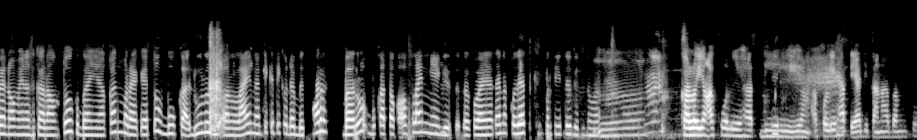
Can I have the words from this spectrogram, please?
fenomena sekarang tuh kebanyakan mereka itu buka dulu di online, nanti ketika udah besar baru buka toko offline-nya gitu. Tuh kebanyakan aku lihat seperti itu gitu Mbak. Hmm, kalau yang aku lihat di yang aku lihat ya di Tanah Abang itu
